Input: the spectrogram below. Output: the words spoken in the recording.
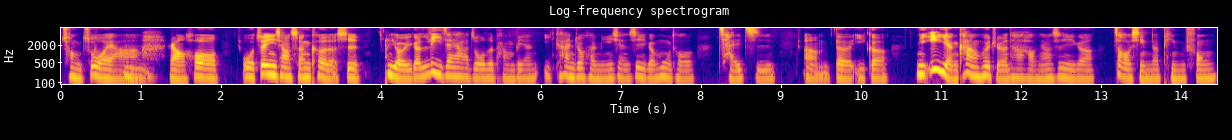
创作呀，嗯、然后。我最印象深刻的是有一个立在他桌子旁边，一看就很明显是一个木头材质，嗯的一个，你一眼看会觉得它好像是一个造型的屏风，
